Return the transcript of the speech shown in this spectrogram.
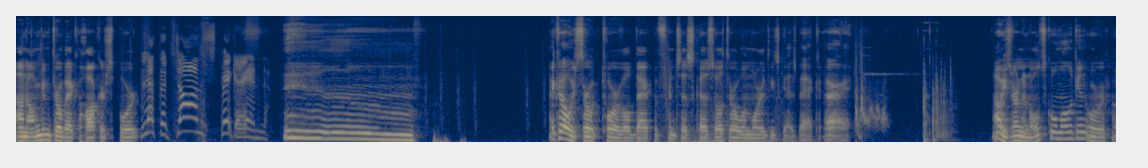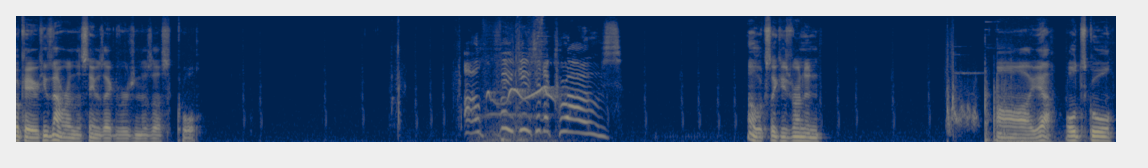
I don't know, I'm gonna throw back a Hawker support. Let the dance begin! I could always throw Toruviel back with Francisca, so I'll throw one more of these guys back. Alright. Oh, he's running old school mulligan? Or, okay, he's not running the same exact version as us. Cool. I'll feed you to the crows! Oh, looks like he's running... Aw, yeah. Old school.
